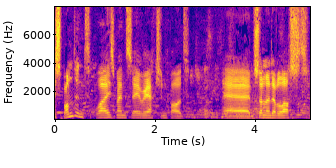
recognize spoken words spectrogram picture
despondent Wise Men Say reaction pod. Um, Sunderland have lost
